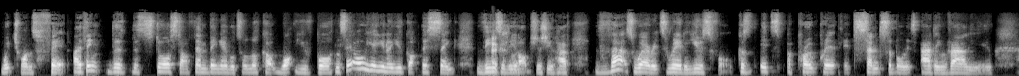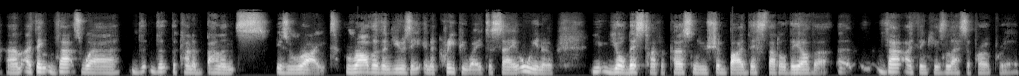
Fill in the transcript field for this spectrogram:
which ones fit. I think the, the store staff then being able to look at what you've bought and say, oh, yeah, you know, you've got this sink. These Excellent. are the options you have. That's where it's really useful because it's appropriate, it's sensible, it's adding value. Um, I think that's where the, the, the kind of balance is right rather than using it in a creepy way to say, oh, you know, you're this type of person, you should buy this, that, or the other. Uh, that I think is less appropriate.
